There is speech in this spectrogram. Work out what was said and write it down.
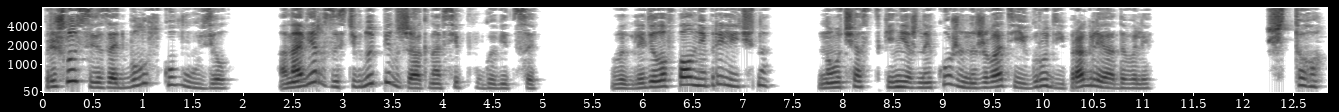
Пришлось связать блузку в узел, а наверх застегнуть пиджак на все пуговицы. Выглядело вполне прилично, но участки нежной кожи на животе и груди проглядывали. — Что?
